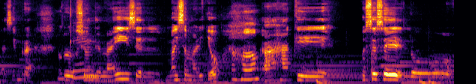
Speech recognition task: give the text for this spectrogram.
la siembra, producción de maíz, el maíz amarillo, ajá, que pues ese lo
